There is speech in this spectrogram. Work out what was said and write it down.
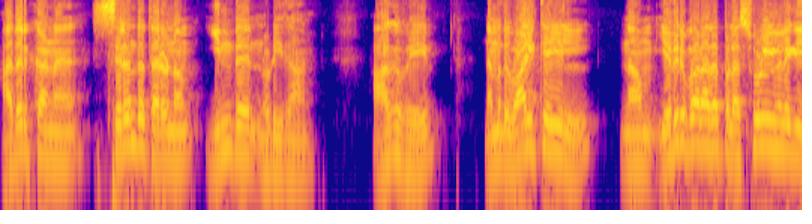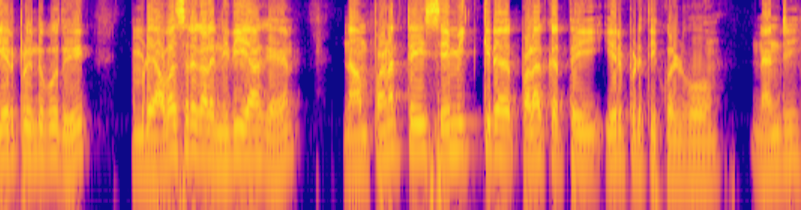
அதற்கான சிறந்த தருணம் இந்த நொடிதான். ஆகவே நமது வாழ்க்கையில் நாம் எதிர்பாராத பல சூழ்நிலைகள் ஏற்படுகின்ற போது நம்முடைய அவசர கால நிதியாக நாம் பணத்தை சேமிக்கிற பழக்கத்தை ஏற்படுத்திக் கொள்வோம். நன்றி.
